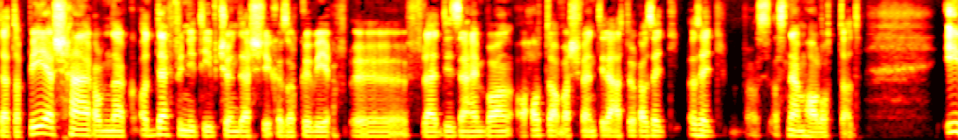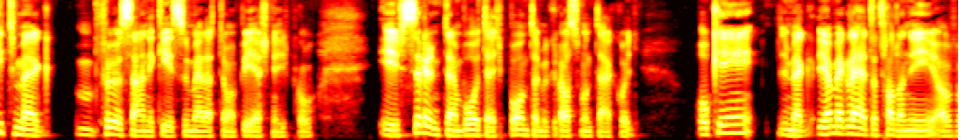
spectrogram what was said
Tehát a PS3-nak a definitív csöndesség az a kövér ö, flat designban, a hatalmas ventilátor az egy, az egy azt, azt nem hallottad. Itt meg felszállni készül mellettem a PS4 Pro. És szerintem volt egy pont, amikor azt mondták, hogy oké, okay, meg, ja, meg lehetett hallani a,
